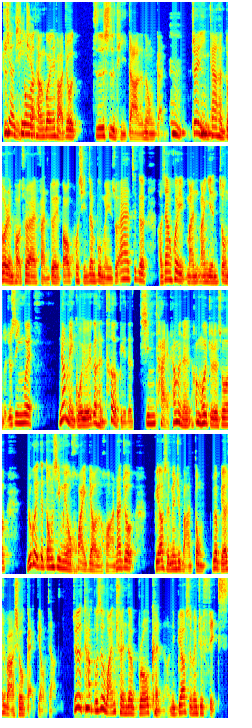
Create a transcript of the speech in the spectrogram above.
就是你动到台湾关系法就知识体大的那种感觉。嗯，所以你看很多人跑出来反对，包括行政部门也说，哎，这个好像会蛮蛮严重的，就是因为你看美国有一个很特别的心态，他们人他们会觉得说，如果一个东西没有坏掉的话，那就不要随便去把它动，不要不要去把它修改掉，这样子，就是它不是完全的 broken 哦，你不要随便去 fix，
